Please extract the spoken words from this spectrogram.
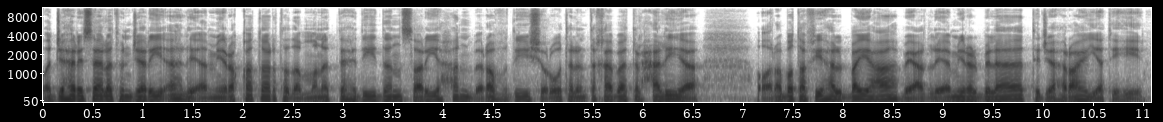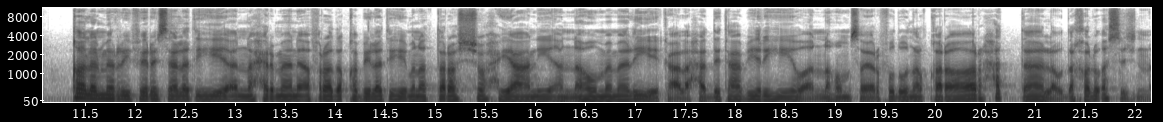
وجه رسالة جريئة لأمير قطر تضمنت تهديدا صريحا برفض شروط الانتخابات الحالية وربط فيها البيعة بعدل أمير البلاد تجاه رعيته. قال المري في رسالته أن حرمان أفراد قبيلته من الترشح يعني أنهم مماليك على حد تعبيره وأنهم سيرفضون القرار حتى لو دخلوا السجن.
